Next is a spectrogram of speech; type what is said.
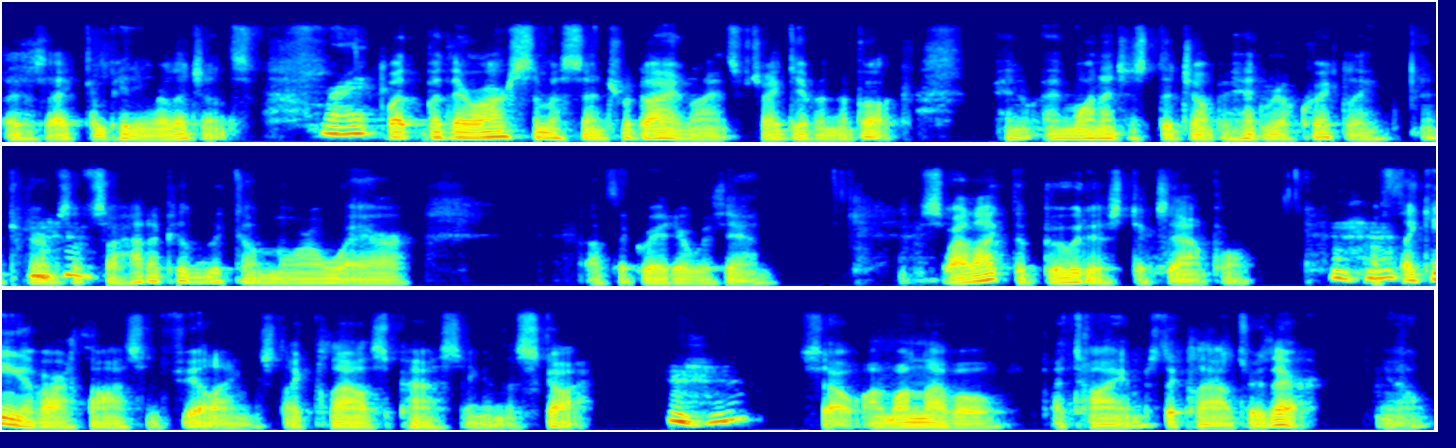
as like competing religions Right. but but there are some essential guidelines which i give in the book and and one just to jump ahead real quickly in terms of so how do people become more aware of the greater within so i like the buddhist example Mhm. of thinking of our thoughts and feelings like clouds passing in the sky Mhm. so on one level at times the clouds are there you know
